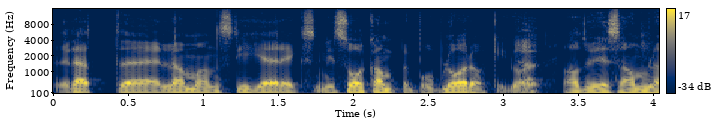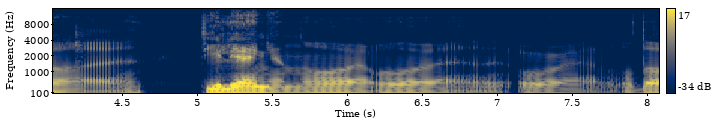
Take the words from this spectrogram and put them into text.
rett uh, lammen Stig Eriksen. Vi så kampen på Blårock i går. Da hadde vi samla uh, TIL-gjengen, og, og, og, og da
